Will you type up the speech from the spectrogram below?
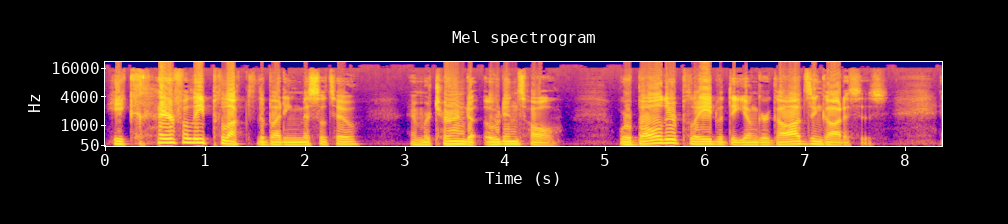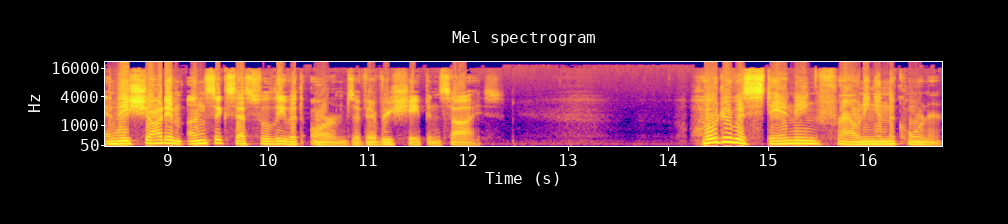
He carefully plucked the budding mistletoe and returned to Odin's hall, where Balder played with the younger gods and goddesses, and they shot him unsuccessfully with arms of every shape and size. Hoder was standing frowning in the corner,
